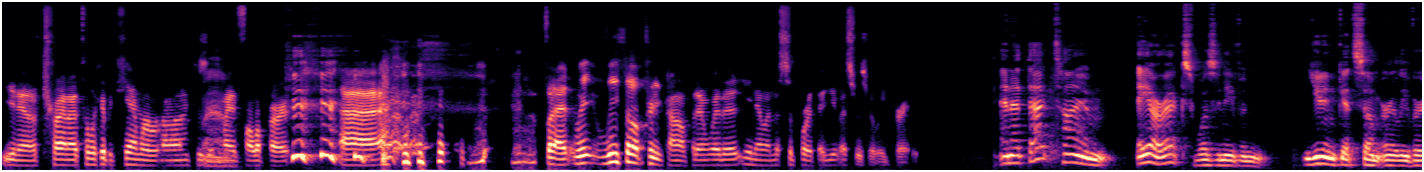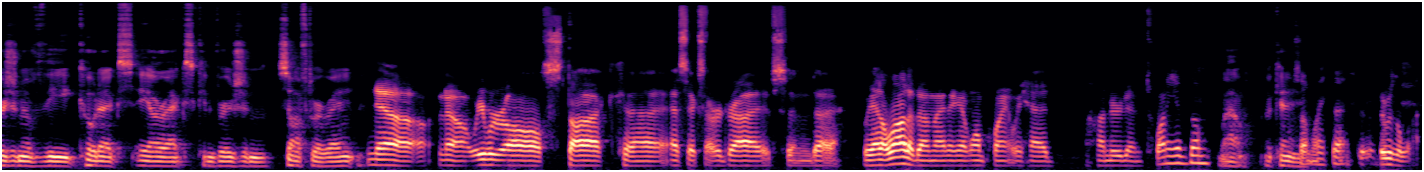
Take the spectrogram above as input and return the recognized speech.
You know, try not to look at the camera wrong because Wow. it might fall apart. uh, but we, we felt pretty confident with it, you know, and the support they gave us was really great. and at that time, ARX wasn't even. You didn't get some early version of the Codex ARX conversion software, right? No, no, we were all stock uh, SXR drives, and uh, we had a lot of them. I think at one point we had 120 of them, Wow. Okay. something like that. There, was a lot.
